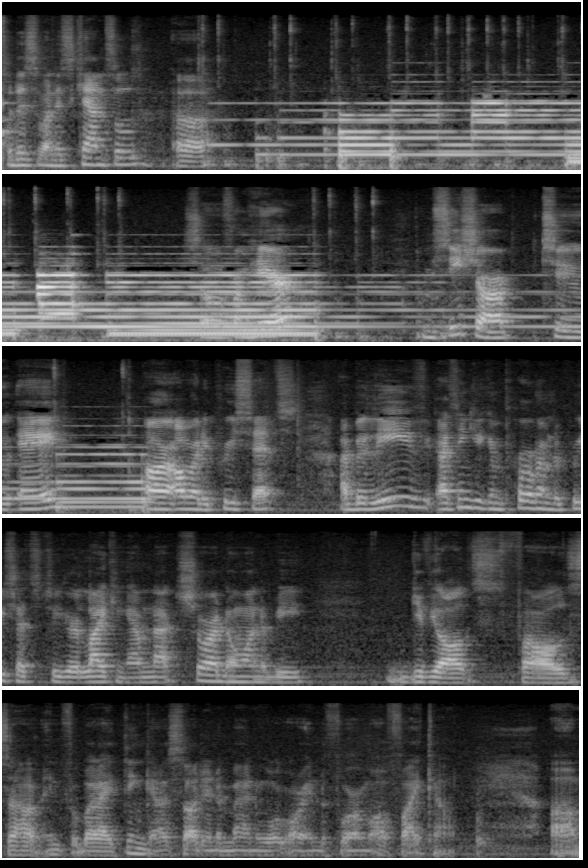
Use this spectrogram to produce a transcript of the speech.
So this one is canceled. Uh, so from here, from C sharp to A are already presets. I believe, I think you can program the presets to your liking. I'm not sure. I don't want to be give you all false uh, info, but I think I saw it in the manual or in the forum of Viscount. Um,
